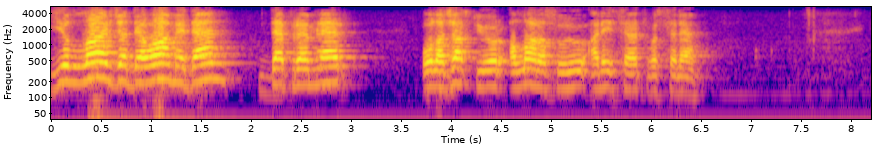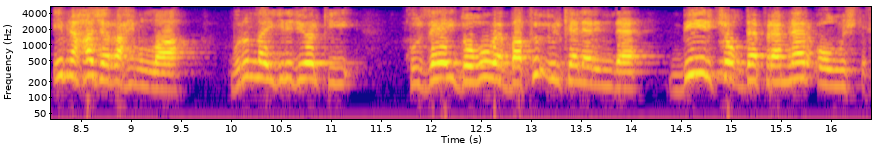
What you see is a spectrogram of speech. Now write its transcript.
yıllarca devam eden depremler olacak diyor Allah Resulü aleyhissalatü vesselam. İbn Hacer rahimullah bununla ilgili diyor ki kuzey, doğu ve batı ülkelerinde birçok depremler olmuştur.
